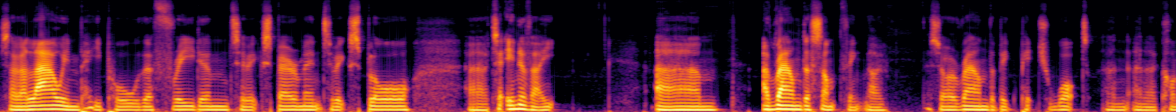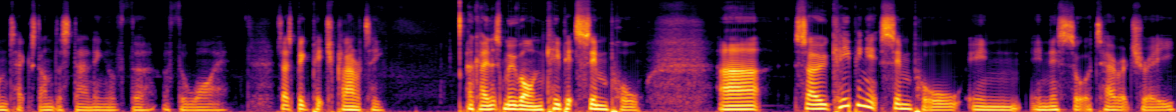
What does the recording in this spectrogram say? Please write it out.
So allowing people the freedom to experiment, to explore, uh, to innovate um, around a something though. So around the big picture what and, and a context understanding of the of the why. So that's big picture clarity. Okay, let's move on. Keep it simple. Uh, so keeping it simple in in this sort of territory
